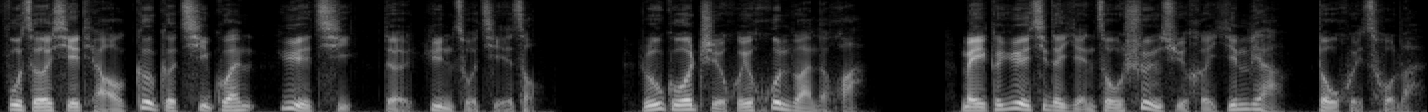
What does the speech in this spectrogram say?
负责协调各个器官乐器的运作节奏。如果指挥混乱的话，每个乐器的演奏顺序和音量都会错乱，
